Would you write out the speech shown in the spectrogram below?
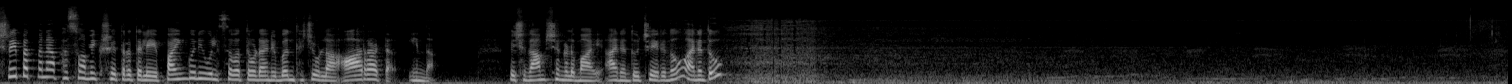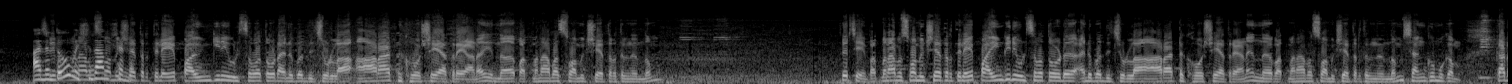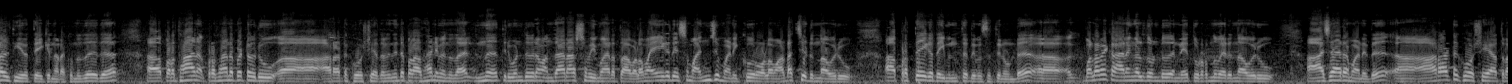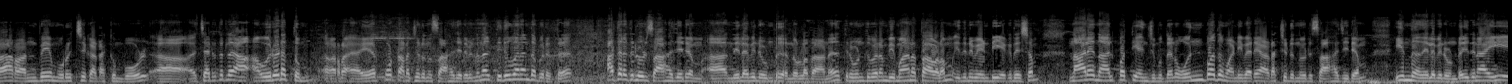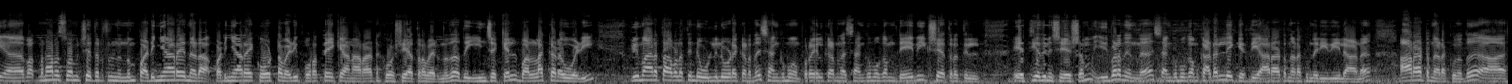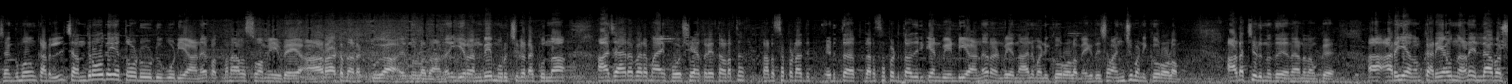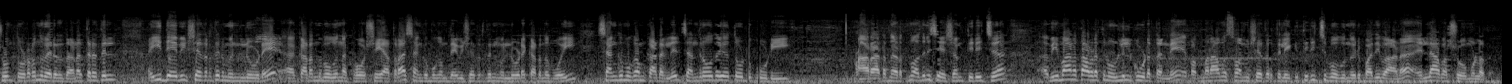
ശ്രീ പത്മനാഭസ്വാമി ക്ഷേത്രത്തിലെ പൈങ്കുനി ഉത്സവത്തോടനുബന്ധിച്ചുള്ള ആറാട്ട് ഇന്ന്. വിശദാംശങ്ങളുമായി അനന്തു ചേരുന്നു. അനന്തു? ക്ഷേത്രത്തിലെ പൈങ്കിനി ഉത്സവത്തോടനുബന്ധിച്ചുള്ള ആറാട്ട് ഘോഷയാത്രയാണ് ഇന്ന് പത്മനാഭസ്വാമി ക്ഷേത്രത്തിൽ നിന്നും തീർച്ചയായും പത്മനാഭസ്വാമി ക്ഷേത്രത്തിലെ പൈങ്കിനി ഉത്സവത്തോട് അനുബന്ധിച്ചുള്ള ആറാട്ട് ഘോഷയാത്രയാണ് ഇന്ന് പത്മനാഭസ്വാമി ക്ഷേത്രത്തിൽ നിന്നും ശംഖുമുഖം കടൽ തീരത്തേക്ക് നടക്കുന്നത്. ഇത് പ്രധാന പ്രധാനപ്പെട്ട ഒരു ആറാട്ട് ഘോഷയാത്ര ഇതിന്റെ പ്രാധാന്യം എന്നാൽ ഇന്ന് തിരുവനന്തപുരം അന്താരാഷ്ട്ര വിമാനത്താവളം ഏകദേശം അഞ്ച് മണിക്കൂറോളം അടച്ചിടുന്ന ഒരു പ്രത്യേകത ഇന്നത്തെ ദിവസത്തിനുണ്ട്. വളരെ കാലങ്ങൾ കൊണ്ട് തന്നെ തുടർന്നു വരുന്ന ഒരു ആചാരമാണിത്. ആറാട്ട് ഘോഷയാത്ര റൺവേ മുറിച്ച് കടക്കുമ്പോൾ ചരിത്രത്തിൽ ഒരിടത്തും എയർപോർട്ട് അടച്ചിടുന്ന സാഹചര്യം. എന്നാൽ തിരുവനന്തപുരത്ത് അത്തരത്തിലൊരു സാഹചര്യം നിലവിലുണ്ട് എന്നുള്ളതാണ് തിരുവനന്തപുരം വിമാനത്താവളം ഇതിനുവേണ്ടി ഏകദേശം നാല് നാൽപ്പത്തി അഞ്ച് മുതൽ ഒൻപത് മണി വരെ അടച്ചിടുന്ന ഒരു സാഹചര്യം ഇന്ന് നിലവിലുണ്ട്. ഇതിനായി പത്മനാഭസ്വാമി ക്ഷേത്രത്തിൽ നിന്നും പടിഞ്ഞാറേ നട പടിഞ്ഞാറേ കോട്ട വഴി പുറത്തേക്കാണ് ആറാട്ട് ഘോഷയാത്ര വരുന്നത്. അത് ഈഞ്ചക്കൽ വള്ളക്കടവ് വഴി വിമാനത്താവളത്തിന്റെ ഉള്ളിലൂടെ കടന്ന് ശംഖുമുഖം പുറയിൽ കടന്ന ശംഖുമുഖം ദേവി ക്ഷേത്രത്തിൽ എത്തിയതിനു ശേഷം ഇവിടെ നിന്ന് ശംഖുമുഖം കടലിലേക്ക് എത്തി ആറാട്ട് നടക്കുന്ന രീതിയിലാണ് ആറാട്ട് നടക്കുന്നത്. ശംഖുമുഖം കടലിൽ ചന്ദ്രോദയത്തോടുകൂടിയാണ് പത്മനാഭസ്വാമിയുടെ ആറാട്ട് നടക്കുക എന്നുള്ളതാണ്. ഈ റൺവേ മുറിച്ച് കിടക്കുന്ന ആചാരപരമായ ഘോഷയാത്രയെ തടസ്സ തടസ്സപ്പെടാതി എടുത്ത തടസ്സപ്പെടുത്താതിരിക്കാൻ വേണ്ടിയാണ് റൺവേ നാല് മണിക്കൂറോളം ഏകദേശം അഞ്ച് മണിക്കൂറോളം അടച്ചിടുന്നത് എന്നാണ് നമുക്ക് അറിയാം നമുക്ക് അറിയാവുന്നതാണ്. എല്ലാ വർഷവും തുടർന്ന് വരുന്നതാണ്. അത്തരത്തിൽ ഈ ദേവീക്ഷേത്രത്തിന് മുന്നിലൂടെ കടന്നുപോകുന്ന കടന്നു പോകുന്ന ഘോഷയാത്ര ശംഖുമുഖം ദേവീക്ഷേത്രത്തിന് മുന്നിലൂടെ കടന്നുപോയി. ശംഖുമുഖം കടലിൽ ചന്ദ്രോദയത്തോടു കൂടി ആറാട്ടം നടത്തുന്നു. അതിനുശേഷം തിരിച്ച് വിമാനത്താവളത്തിനുള്ളിൽ കൂടെ തന്നെ പത്മനാഭസ്വാമി ക്ഷേത്രത്തിലേക്ക് തിരിച്ചു പോകുന്ന ഒരു പതിവാണ് എല്ലാ വർഷവും ഉള്ളത്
